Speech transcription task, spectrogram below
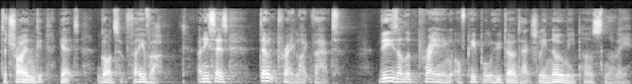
to try and get God's favor. And He says, don't pray like that. These are the praying of people who don't actually know me personally.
